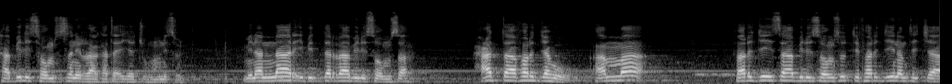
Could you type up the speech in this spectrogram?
كبلي سومس سنرا كتئ ججو همني سن. من النار بالدرة بلي سومسا حتى فرجه أما فرجي إسا بلسومسوتي فرجي نمتجا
